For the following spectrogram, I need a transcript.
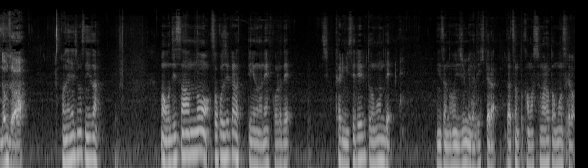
飲むぞお願いします、兄さん。まあ、おじさんの底力っていうのがね、これでしっかり見せれると思うんで、兄さんの方に準備ができたら、ガツンとかましてもらおうと思うんですけど。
